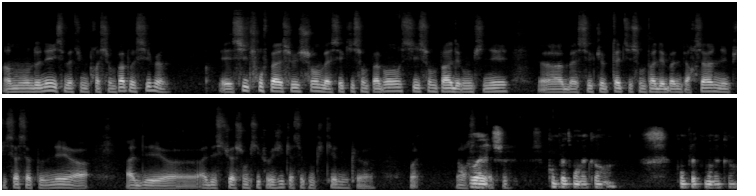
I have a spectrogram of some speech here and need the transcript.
à un moment donné, ils se mettent une pression pas possible. Et s'ils trouvent pas la solution, bah, c'est qu'ils sont pas bons. S'ils sont pas des bons kinés, euh, bah, c'est que peut-être ils sont pas des bonnes personnes. Et puis ça, ça peut mener à, des, euh, à des situations psychologiques assez compliquées. Donc. Alors ouais, je, suis complètement d'accord. hein. Complètement d'accord.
